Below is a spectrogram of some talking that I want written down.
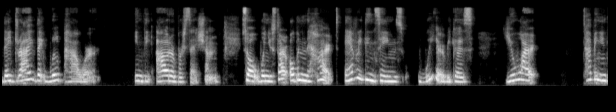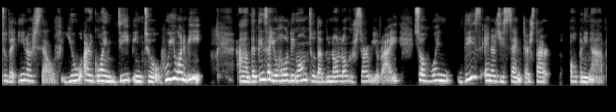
they drive the willpower in the outer perception. So when you start opening the heart everything seems weird because you are tapping into the inner self. You are going deep into who you want to be. Um, the things that you're holding on to that do no longer serve you, right? So when these energy centers start opening up,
